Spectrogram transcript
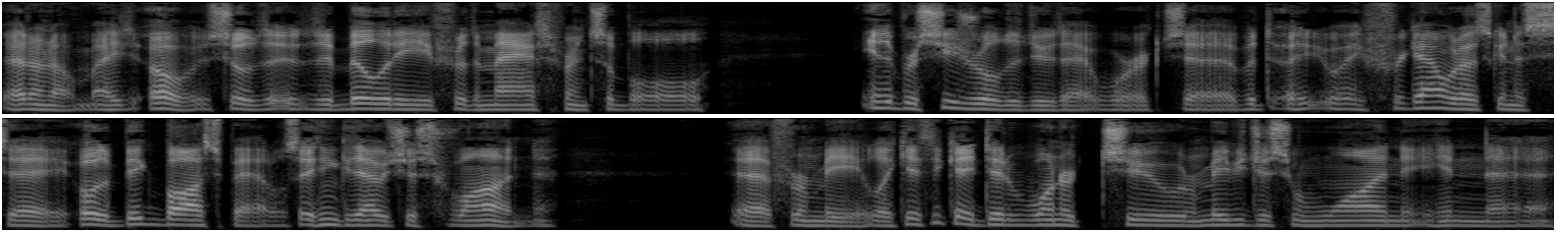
I don't know. My, oh, so the, the ability for the math principle in the procedural to do that worked. Uh, but I, I, forgot what I was going to say. Oh, the big boss battles. I think that was just fun uh, for me. Like, I think I did one or two, or maybe just one in uh,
